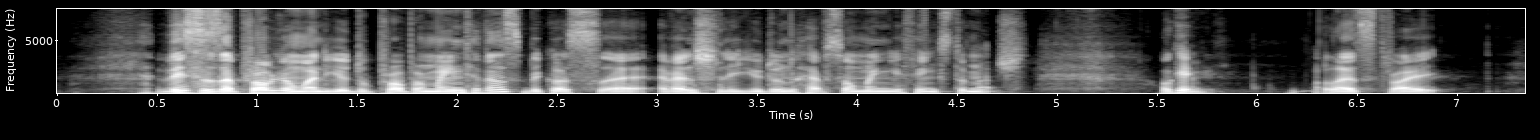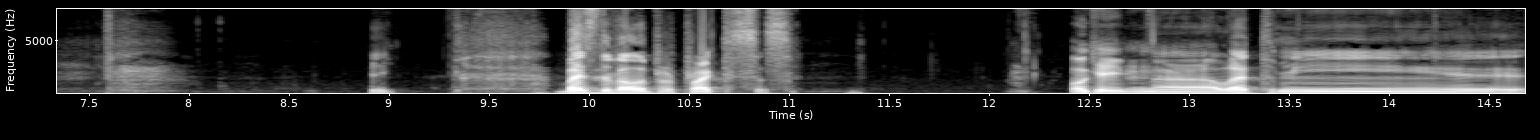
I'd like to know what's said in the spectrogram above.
this is a problem when you do proper maintenance because uh, eventually you don't have so many things to merge. Okay, let's try. Okay. Best developer practices. Okay, uh, let me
